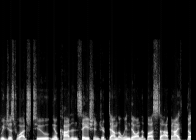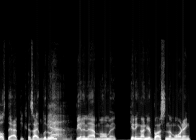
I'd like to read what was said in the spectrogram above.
We just watched two, you know, condensation drip down the window on the bus stop, and I felt that because I'd literally Yeah. been in that moment, getting on your bus in the morning,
